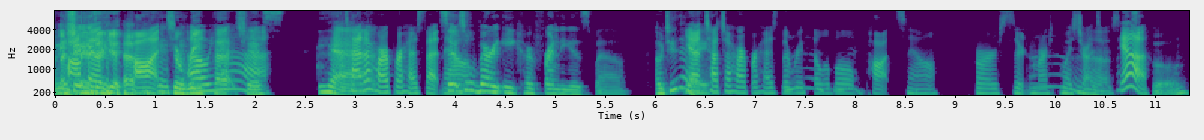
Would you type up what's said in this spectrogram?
can pop to- the yeah, pot. to Oh, yeah. repurchase. Yeah. Tata Harper has that now. So it's all very eco-friendly as well. Oh, do they? yeah, Tata Harper has the Ah, refillable yeah. pots now for certain Ah, moisturizers. Yeah. Cool.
